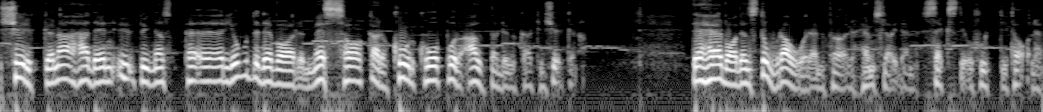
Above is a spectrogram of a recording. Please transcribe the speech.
Kyrkorna hade en utbyggnadsperiod. Det var mässhakar och korkåpor och altardukar till kyrkorna. Det här var den stora åren för hemslöjden, 60 och 70-talen.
